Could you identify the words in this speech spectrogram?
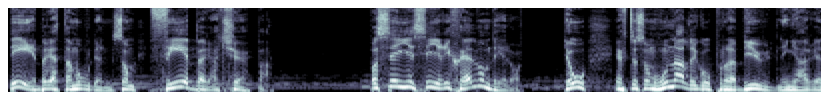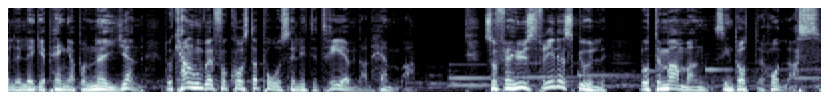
Det är, berättar modern, som feber att köpa. Vad säger Siri själv om det då? Jo, eftersom hon aldrig går på några bjudningar eller lägger pengar på nöjen, då kan hon väl få kosta på sig lite trevnad hemma. Så för husfridens skull låter mamman sin dotter hållas.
